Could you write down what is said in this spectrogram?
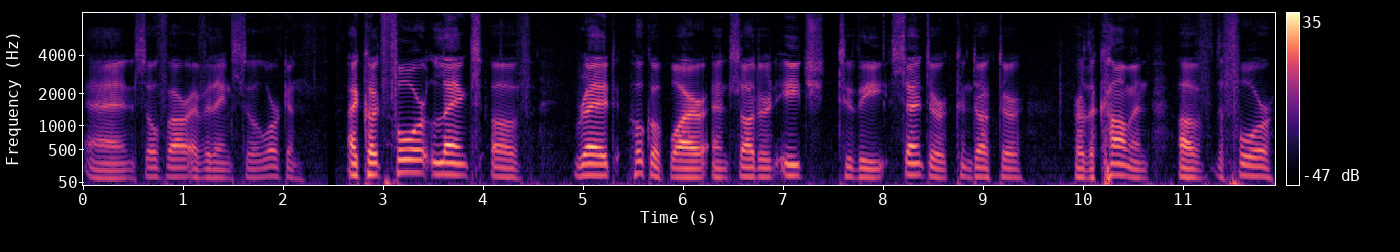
and so far everything's still working. I cut four lengths of red hookup wire and soldered each to the center conductor or the common of the four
